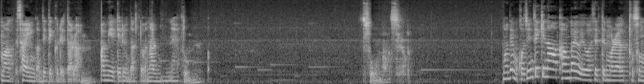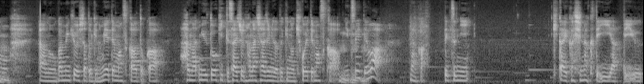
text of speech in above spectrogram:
まあ、サインが出てくれたら、うん。あ見えてるんだってはなるもんね。そうね。そうなんですよまあでも個人的な考えを言わせてもらうとその、うんあの画面共有した時の「見えてますか?」とかミュートを切って最初に話し始めた時の「聞こえてますか?」うんうんうんについてはなんか別に機械化しなくていいやっていう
